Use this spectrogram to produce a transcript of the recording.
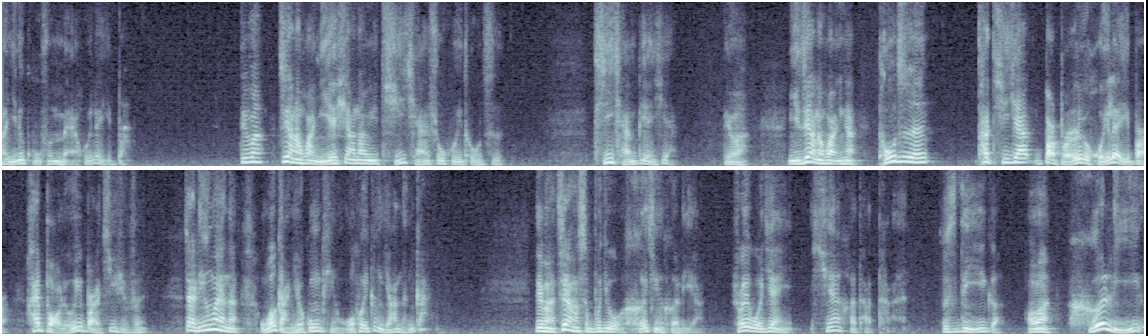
把你的股份买回来一半，对吧？这样的话，你也相当于提前收回投资，提前变现，对吧？你这样的话，你看投资人。他提前把本儿又回来一半，还保留一半继续分。再另外呢，我感觉公平，我会更加能干，对吧？这样是不就合情合理啊？所以我建议先和他谈，这是第一个，好吧？合理、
